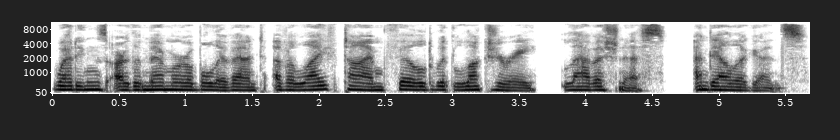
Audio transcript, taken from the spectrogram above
Weddings are the memorable event of a lifetime filled with luxury, lavishness, and elegance.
